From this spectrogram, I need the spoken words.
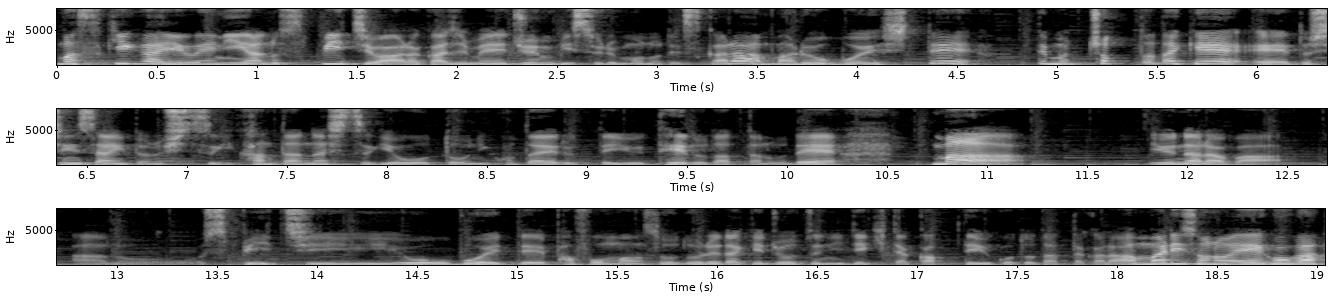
まあ好きがゆえにあのスピーチはあらかじめ準備するものですから丸覚えしてでもちょっとだけ、えーと、審査員との質疑簡単な質疑応答に答えるっていう程度だったのでまあ言うならばあのスピーチを覚えてパフォーマンスをどれだけ上手にできたかっていうことだったからあんまりその英語が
